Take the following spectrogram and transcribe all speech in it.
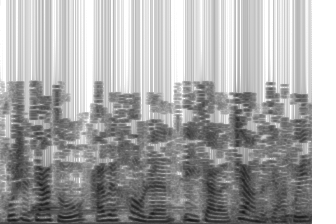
胡氏家族还为后人立下了这样的家规。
